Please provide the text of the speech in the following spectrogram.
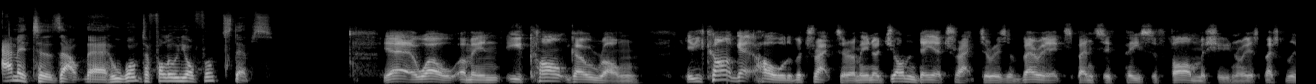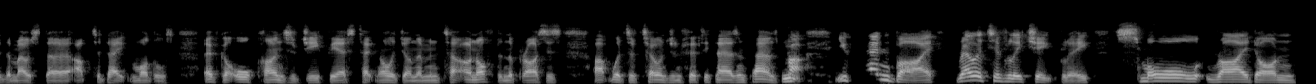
amateurs out there who want to follow in your footsteps? Yeah, well, I mean, you can't go wrong. If you can't get hold of a tractor, I mean, a John Deere tractor is a very expensive piece of farm machinery, especially the most uh, up to date models. They've got all kinds of GPS technology on them, and, t- and often the price is upwards of £250,000. Mm. But you can buy relatively cheaply small ride on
